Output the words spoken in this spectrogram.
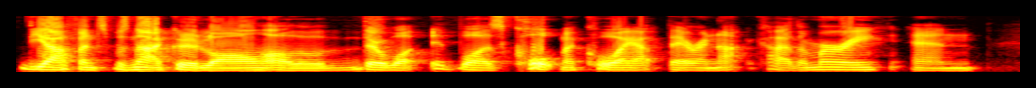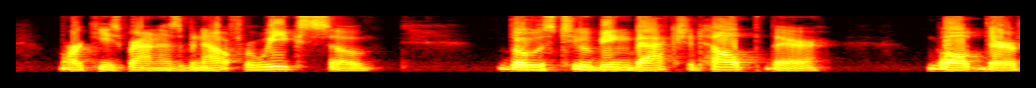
the offense was not good at all. Although there was it was Colt McCoy out there and not Kyler Murray, and Marquise Brown has been out for weeks, so those two being back should help. They're well, they're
